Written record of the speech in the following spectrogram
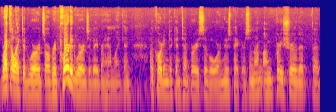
recollected words or reported words of Abraham Lincoln according to contemporary Civil War newspapers. And I'm, I'm pretty sure that, that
